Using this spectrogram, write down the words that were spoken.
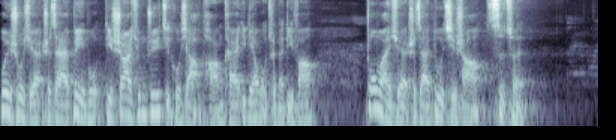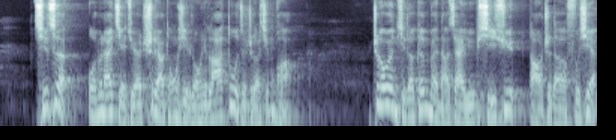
胃腧穴是在背部第十二胸椎棘突下旁开一点五寸的地方，中脘穴是在肚脐上四寸。其次，我们来解决吃点东西容易拉肚子这个情况。这个问题的根本呢，在于脾虚导致的腹泻。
